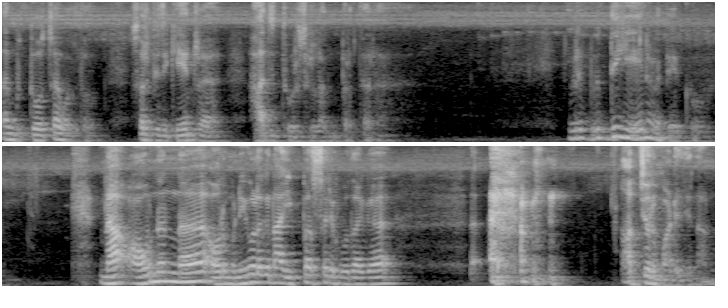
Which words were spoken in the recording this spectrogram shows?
ನಮ್ಗೆ ತೋಚವಲ್ದು ಸ್ವಲ್ಪ ಇದಕ್ಕೆ ಏನರ ಹಾದಿ ತೋರಿಸಲ್ಲ ಅಂತ ಬರ್ತಾರೆ. ಇವ್ರ ಬುದ್ಧಿಗೆ ಏನು ಹೇಳಬೇಕು? ನಾ ಅವನನ್ನು ಅವ್ರ ಮನೆಯೊಳಗೆ ನಾ ಇಪ್ಪತ್ತು ಸರಿ ಹೋದಾಗ ಅಬ್ಸರ್ವ್ ಮಾಡಿದ್ದೆ ನಾನು.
